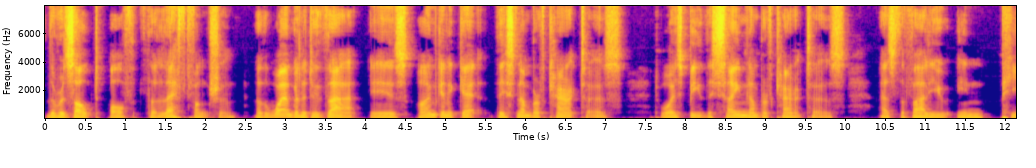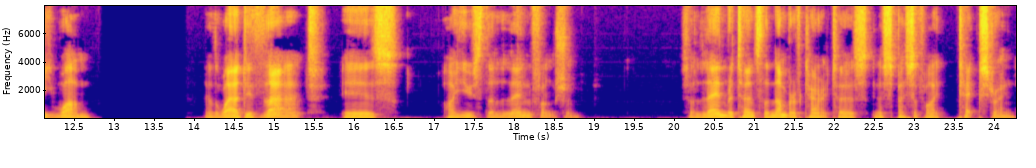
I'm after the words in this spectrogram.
the result of the left function. Now the way I'm going to do that is I'm going to get this number of characters to always be the same number of characters as the value in P1. Now the way I do that is I use the len function. So len returns the number of characters in a specified text string.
